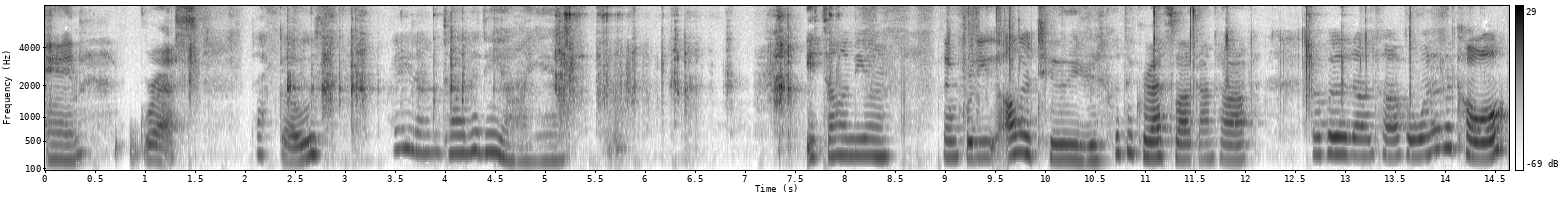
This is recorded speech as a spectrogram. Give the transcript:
and grass. That goes right on top of the onion. It's on the iron. Then for the other two, you just put the grass block on top. So put it on top of one of the coal.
